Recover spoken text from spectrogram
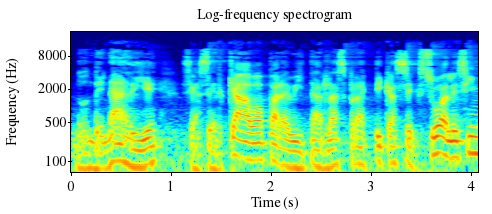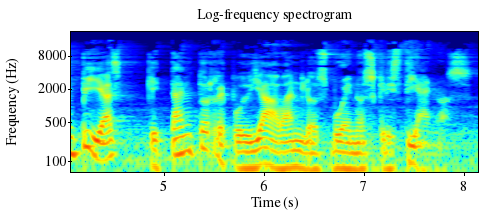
donde nadie se acercaba para evitar las prácticas sexuales impías que tanto repudiaban los buenos cristianos.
